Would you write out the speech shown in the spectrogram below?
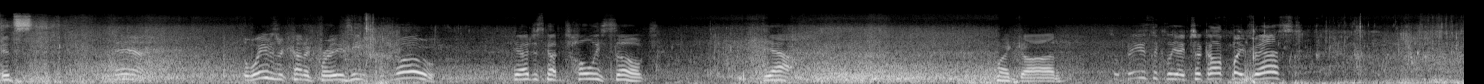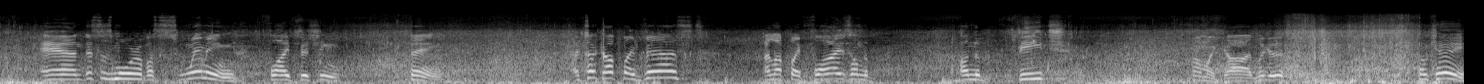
It's, man, the waves are kind of crazy. Whoa! Yeah, I just got totally soaked. Yeah. My God. So basically, I took off my vest and this is more of a swimming fly fishing thing. I took off my vest. I left my flies on the on the beach. Oh my God, look at this. Okay.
